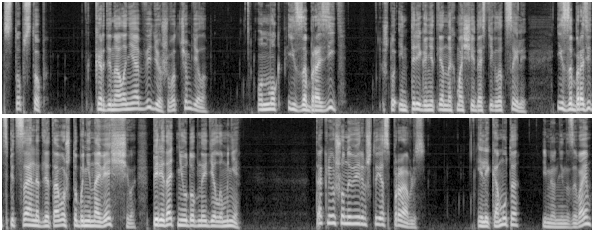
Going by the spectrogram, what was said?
Стоп, стоп. Кардинала не обведешь, вот в чем дело. Он мог изобразить что интрига нетленных мощей достигла цели, изобразить специально для того, чтобы ненавязчиво передать неудобное дело мне. Так ли уж он уверен, что я справлюсь? Или кому-то, имен не называем,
